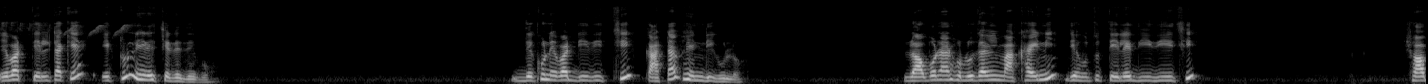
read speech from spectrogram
এবার তেলটাকে একটু নেড়ে চেড়ে দেব। দেখুন এবার দিয়ে দিচ্ছি কাটা ভেন্ডিগুলো। লবণ আর হলুদ আমি মাখাইনি, যেহেতু তেলে দিয়ে দিয়েছি। সব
